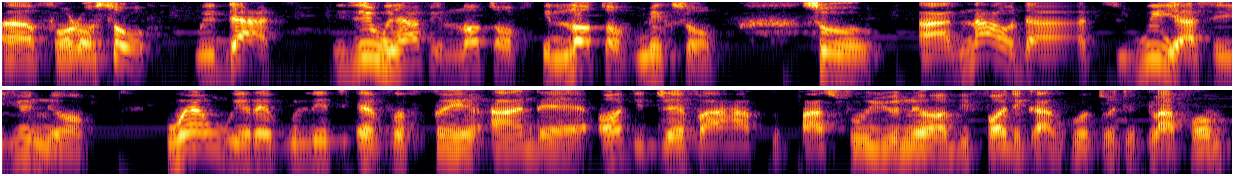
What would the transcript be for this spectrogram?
uh, for us. So with that, you see, we have a lot of a lot of mix-up. So and now that we as a union, when we regulate everything and uh, all the driver have to pass through union before they can go to the platform,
